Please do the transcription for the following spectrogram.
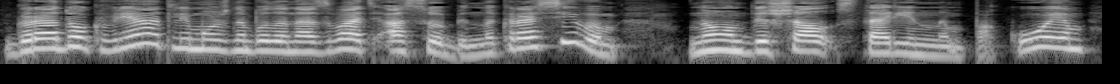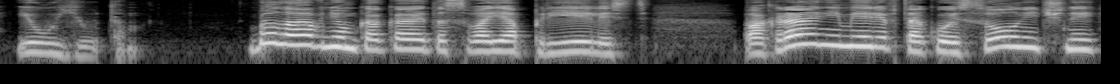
городок вряд ли можно было назвать особенно красивым, но он дышал старинным покоем и уютом. Была в нем какая-то своя прелесть, по крайней мере, в такой солнечный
